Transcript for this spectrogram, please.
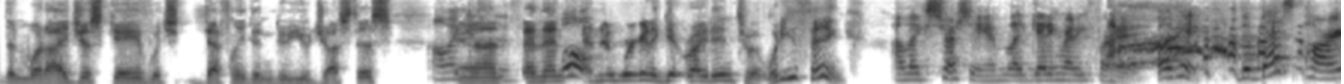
than what I just gave, which definitely didn't do you justice. oh my and, goodness. and then Whoa. and then we're going to get right into it. What do you think? I'm like stretching. I'm like getting ready for it. Okay. the best part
